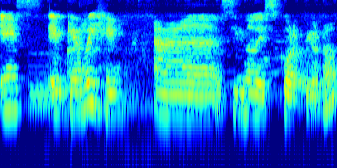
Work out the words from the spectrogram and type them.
es el que rige al signo de Escorpio, ¿no?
